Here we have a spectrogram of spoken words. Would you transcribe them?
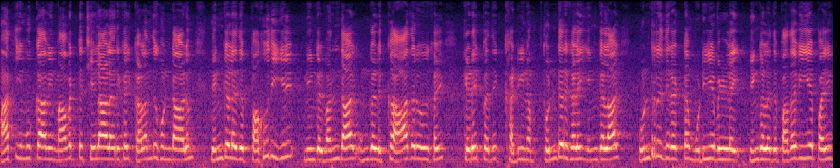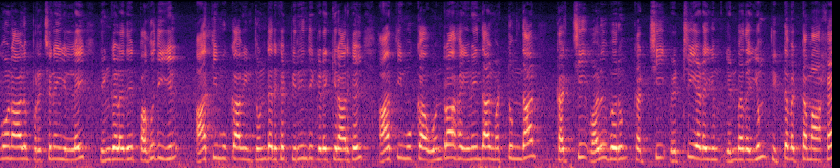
அதிமுகவின் மாவட்ட செயலாளர்கள் கலந்து கொண்டாலும் எங்களது பகுதியில் நீங்கள் வந்தால் உங்களுக்கு ஆதரவுகள் கிடைப்பது கடினம். தொண்டர்களை எங்களால் ஒன்று திரட்ட முடியவில்லை. எங்களது பதவியே பறிபோனாலும் பிரச்சனை இல்லை. எங்களது பகுதியில் அதிமுகவின் தொண்டர்கள் பிரிந்து கிடக்கிறார்கள். அதிமுக ஒன்றாக இணைந்தால் மட்டும்தான் கட்சி வலுபெறும் கட்சி வெற்றியடையும் என்பதையும் திட்டவட்டமாக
